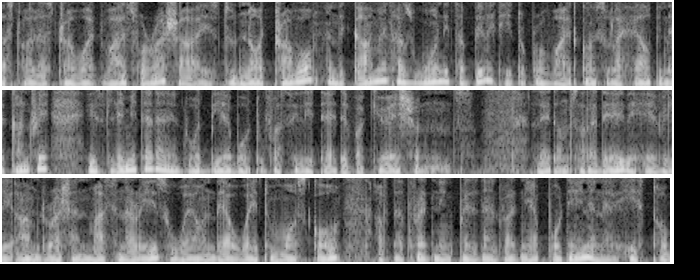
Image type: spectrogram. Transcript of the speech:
Australia's travel advice for Russia is do not travel, and the government has warned its ability to provide consular help in the country is limited and it would be able to facilitate evacuations. Late on Saturday, the heavily armed Russian mercenaries who were on their way to Moscow after threatening President Vladimir Putin and his top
